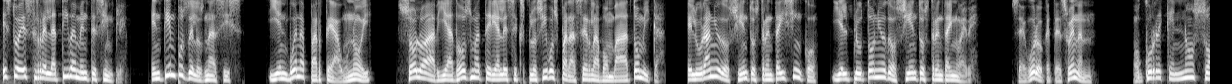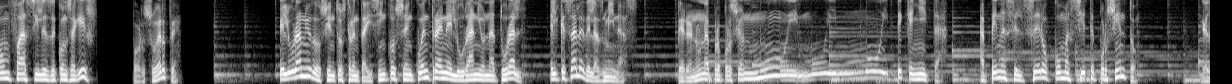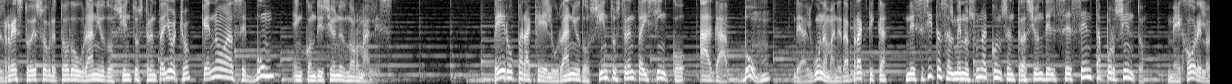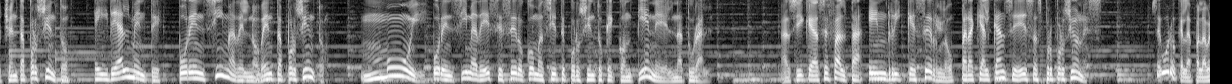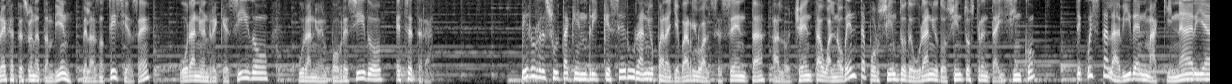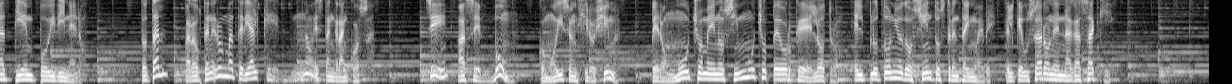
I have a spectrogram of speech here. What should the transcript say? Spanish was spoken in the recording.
esto es relativamente simple. En tiempos de los nazis, y en buena parte aún hoy, solo había dos materiales explosivos para hacer la bomba atómica, el uranio 235 y el plutonio 239. Seguro que te suenan. Ocurre que no son fáciles de conseguir. Por suerte. El uranio 235 se encuentra en el uranio natural, el que sale de las minas, pero en una proporción muy, muy, muy pequeñita, apenas el 0,7%. El resto es sobre todo uranio 238, que no hace boom en condiciones normales. Pero para que el uranio 235 haga boom, de alguna manera práctica, necesitas al menos una concentración del 60%, mejor el 80%, e idealmente por encima del 90%, muy por encima de ese 0,7% que contiene el natural. Así que hace falta enriquecerlo para que alcance esas proporciones. Seguro que la palabreja te suena también de las noticias, ¿eh? Uranio enriquecido, uranio empobrecido, etc. Pero resulta que enriquecer uranio para llevarlo al 60, al 80 o al 90% de uranio 235 te cuesta la vida en maquinaria, tiempo y dinero. Total, para obtener un material que no es tan gran cosa. Sí, hace boom, como hizo en Hiroshima, pero mucho menos y mucho peor que el otro, el plutonio 239, el que usaron en Nagasaki.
